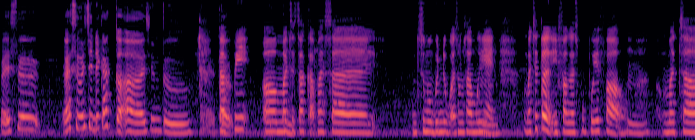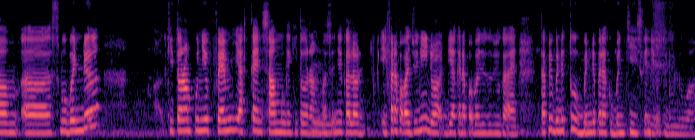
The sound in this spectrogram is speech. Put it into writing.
rasa, rasa macam dia kakak lah macam tu. Tapi uh, macam cakap pasal semua benda buat sama-sama Hmm. kan. Macam tu Ifah dengan sepupu Ifah. Hmm. Macam uh, semua benda kita orang punya family akan sama dengan kita orang. Hmm. Maksudnya kalau Ifah dapat baju ni dia dia akan dapat baju tu juga kan. Tapi benda tu benda paling aku benci sekali waktu dulu lah.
